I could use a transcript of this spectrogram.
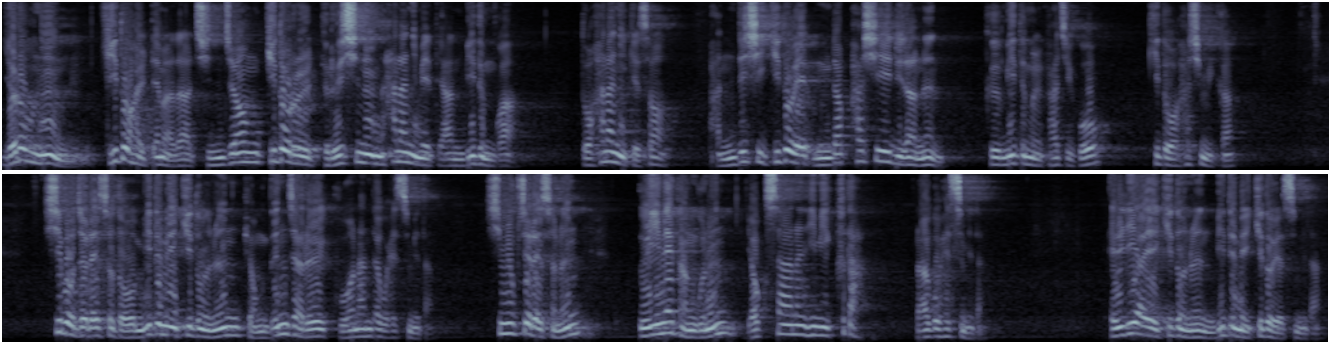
여러분은 기도할 때마다 진정 기도를 들으시는 하나님에 대한 믿음과 또 하나님께서 반드시 기도에 응답하시리라는 그 믿음을 가지고 기도하십니까? 15절에서도 믿음의 기도는 병든 자를 구원한다고 했습니다. 16절에서는 의인의 강구는 역사하는 힘이 크다 라고 했습니다. 엘리야의 기도는 믿음의 기도였습니다.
